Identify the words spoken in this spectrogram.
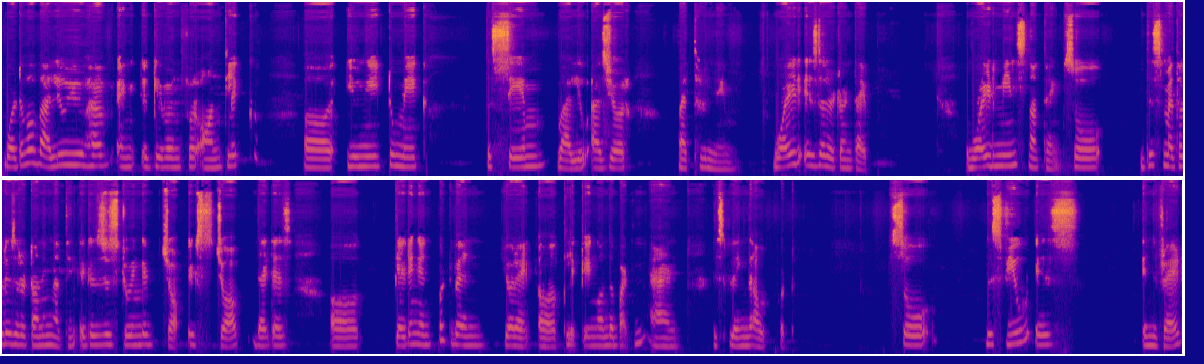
Whatever value you have given for on click, uh, you need to make the same value as your method name. Void is the return type. Void means nothing. So this method is returning nothing. It is just doing its job. Its job that is uh, getting input when you're uh, clicking on the button and displaying the output. So this view is in red.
